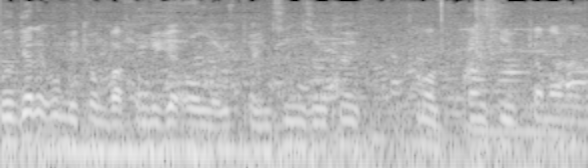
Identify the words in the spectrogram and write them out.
We'll get it when we come back and we get all those paintings, okay? Come on, thank you, come on.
